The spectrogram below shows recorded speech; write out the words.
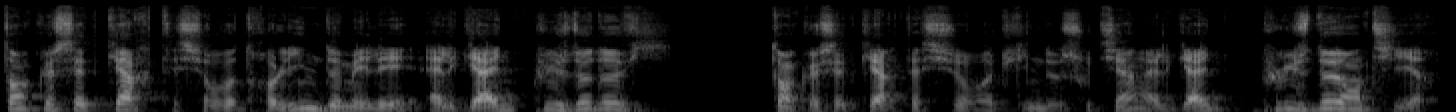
Tant que cette carte est sur votre ligne de mêlée, elle gagne plus 2 de vie. Tant que cette carte est sur votre ligne de soutien, elle gagne plus 2 en tir.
